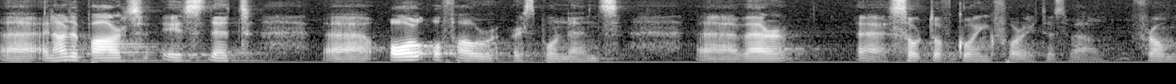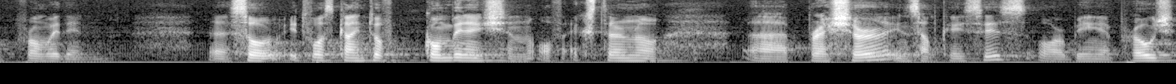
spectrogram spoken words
Uh, another part is that all of our respondents were uh, sort of going for it as well from, from within. so it was kind of combination of external pressure in some cases or being approached,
